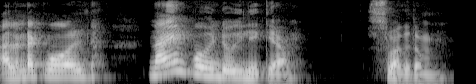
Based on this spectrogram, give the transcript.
അലണ്ടക് വേൾഡ് നയൻ പോയിന്റ് ഒയിലേക്ക് സ്വാഗതം.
